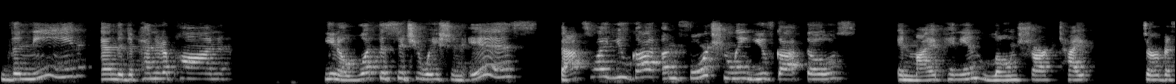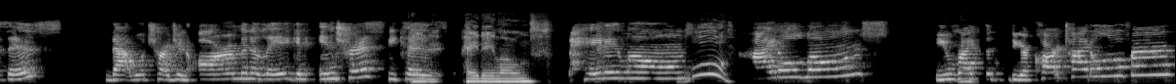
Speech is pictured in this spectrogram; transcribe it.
the need and the dependent upon you know what the situation is, that's why you got unfortunately you've got those in my opinion loan shark type services that will charge an arm and a leg in interest because payday, payday loans, payday loans, Ooh. title loans. You write the, your car title over,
